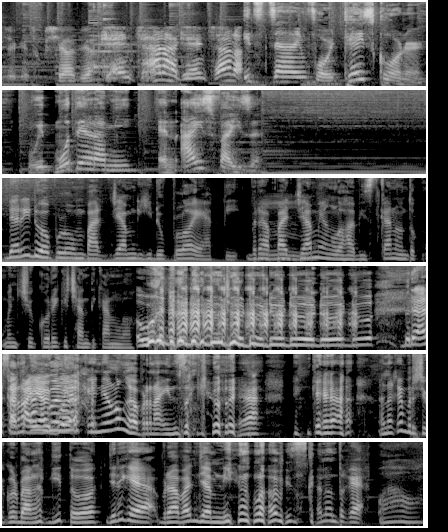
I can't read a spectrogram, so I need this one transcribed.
이제 계속 시합이야? 괜찮아, 괜찮아. It's time for Case Corner with Muterami and Ice Faiza. Dari 24 jam di hidup lo ya Ti Berapa Hmm. jam yang lo habiskan untuk mensyukuri kecantikan lo? Duh, duh, duh, duh, duh, duh, duh, duh. Berasa Karena kayak kan gue gue liat kayaknya lo gak pernah insecure ya Kayak anaknya bersyukur banget gitu Jadi kayak berapa jam nih yang lo habiskan untuk kayak Wow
